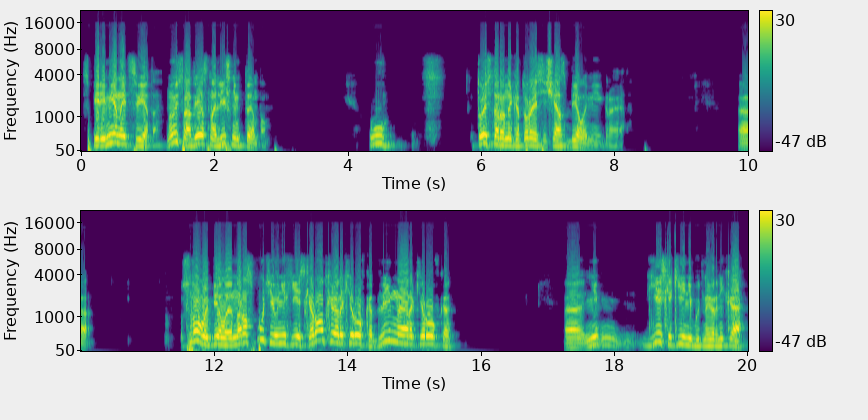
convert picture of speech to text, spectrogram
с переменой цвета. Ну и, соответственно, лишним темпом. У той стороны, которая сейчас белыми играет. Снова белые на распутье, у них есть короткая рокировка, длинная рокировка. Э, есть какие-нибудь наверняка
